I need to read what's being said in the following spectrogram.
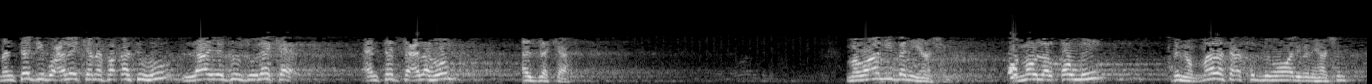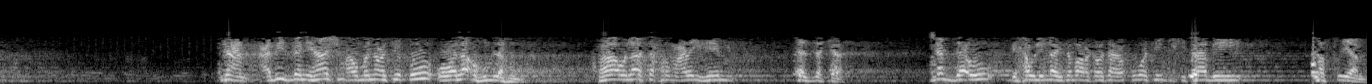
من تجب عليك نفقته لا يجوز لك أن تدفع لهم الزكاة. موالي بني هاشم. ومولى القوم منهم. ماذا تقصد بموالي بني هاشم؟ نعم عبيد بني هاشم أو من اعتقوا وولاؤهم لهم. فهؤلاء تحرم عليهم الزكاة. نبدأ بحول الله تبارك وتعالى وقوته بكتاب الصيام.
